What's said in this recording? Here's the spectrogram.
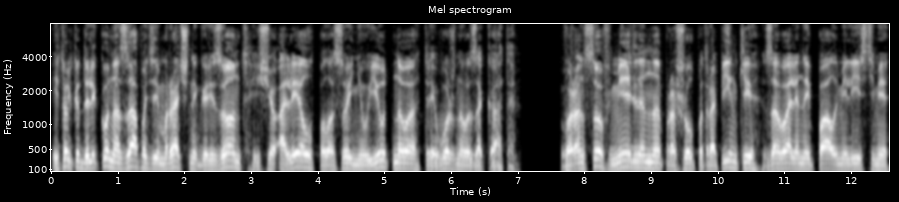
и только далеко на западе мрачный горизонт еще олел полосой неуютного, тревожного заката. Воронцов медленно прошел по тропинке, заваленной палыми листьями,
